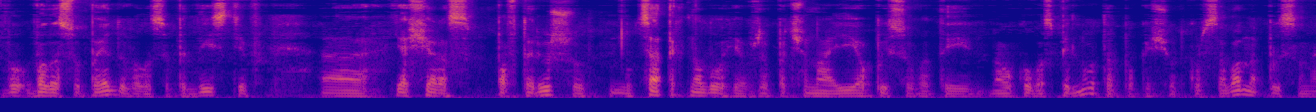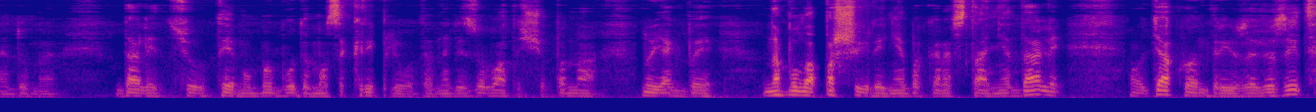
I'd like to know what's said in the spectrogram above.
велосипеду, велосипедистів. Е, Я ще раз повторю, що ну, ця технологія вже починає її описувати і наукова спільнота, поки що от курсова написана. Я думаю, далі цю тему ми будемо закріплювати, аналізувати, щоб вона ну, якби набула поширення використання далі. От, дякую, Андрію, за візит.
